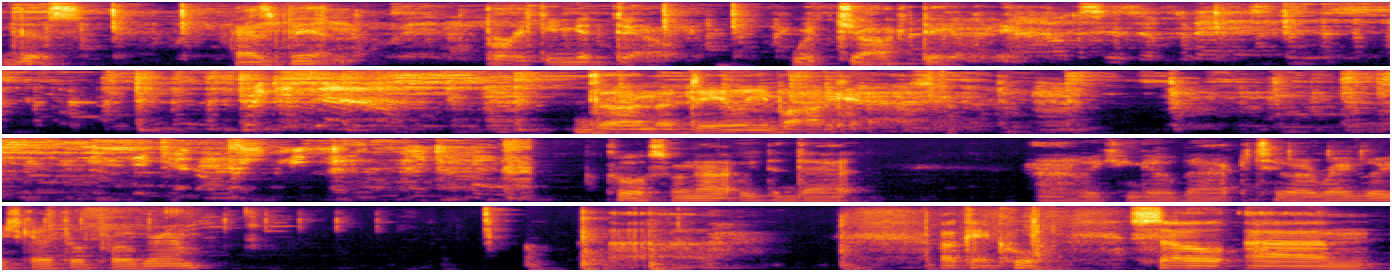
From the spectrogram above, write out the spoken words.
This has been Breaking It Down with Josh Daly. The The Daily Podcast. Cool. So now that we did that, uh, we can go back to our regularly scheduled program. Uh, Okay, cool. So, um,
